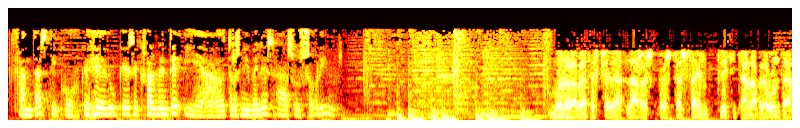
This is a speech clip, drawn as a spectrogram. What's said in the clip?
fantástico que eduque sexualmente y a otros niveles a sus sobrinos. Bueno, la verdad es que la, respuesta está implícita en la pregunta.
